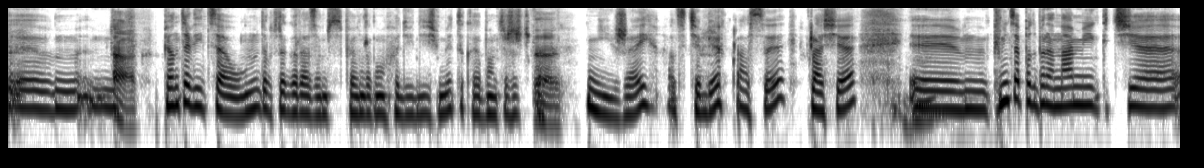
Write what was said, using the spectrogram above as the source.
y, Tak, piąte liceum, do którego razem swoją drogą chodziliśmy, tylko ja byłam troszeczkę tak. niżej od ciebie w klasy, w klasie. Mhm. Kmica pod Branami, gdzie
